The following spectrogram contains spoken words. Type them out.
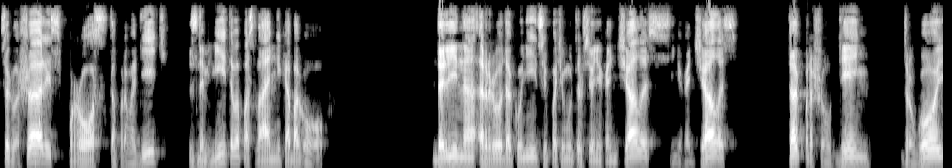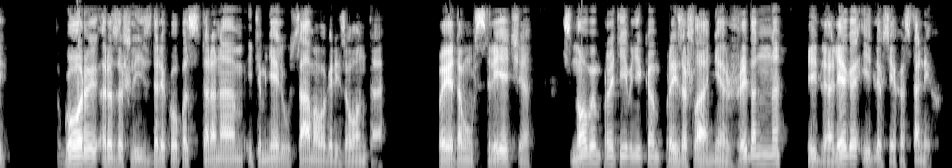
соглашались просто проводить знаменитого посланника богов. Долина рода куницы почему-то все не кончалась и не кончалась. Так прошел день, другой. Горы разошлись далеко по сторонам и темнели у самого горизонта. Поэтому встреча с новым противником произошла неожиданно и для Олега, и для всех остальных.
